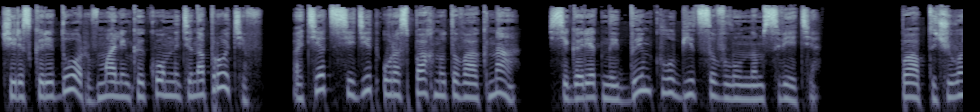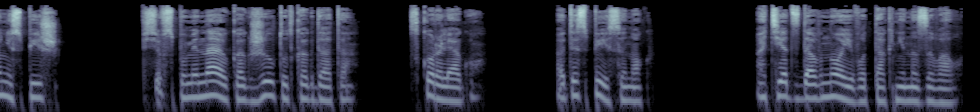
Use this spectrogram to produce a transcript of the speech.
Через коридор в маленькой комнате напротив отец сидит у распахнутого окна, Сигаретный дым клубится в лунном свете. «Пап, ты чего не спишь?» «Все вспоминаю, как жил тут когда-то. Скоро лягу. А ты спи, сынок». Отец давно его так не называл.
